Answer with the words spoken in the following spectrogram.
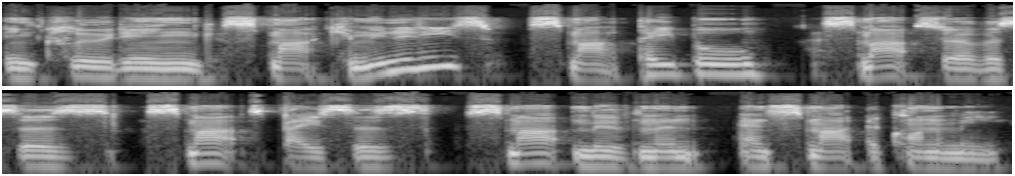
including smart communities, smart people, smart services, smart spaces, smart movement, and smart economy.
